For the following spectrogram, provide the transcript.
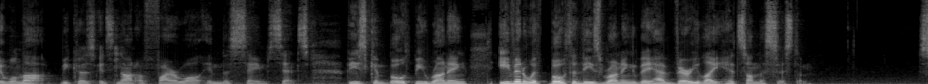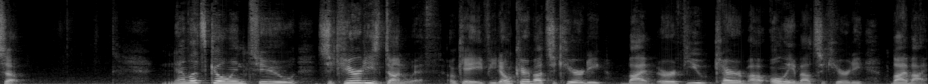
It will not, because it's not a firewall in the same sense. These can both be running. Even with both of these running, they have very light hits on the system. So, now let's go into security's done with. Okay, if you don't care about security, bye. Or if you care about only about security, bye bye.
